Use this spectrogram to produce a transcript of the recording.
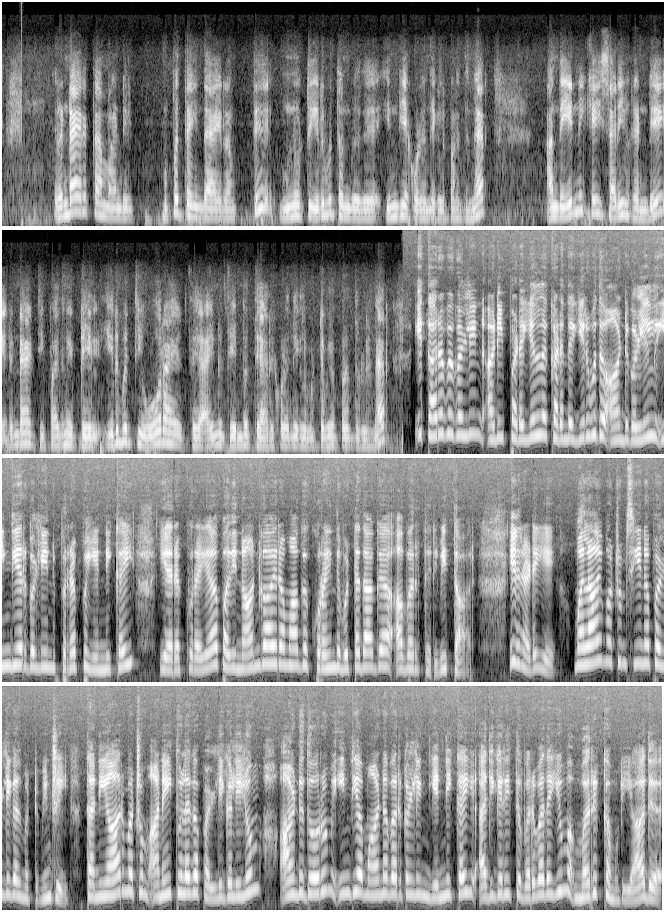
ரெண்டாயிரத்தாம் ஆண்டில் முப்பத்தைந்தாயிரத்து முன்னூற்று இருபத்தொன்பது இந்திய குழந்தைகள் பிறந்தனர். அந்த எண்ணிக்கை சரிவு கண்டு ரெண்டாயிரத்தி பதினெட்டில் இருபத்தி ஓராயிரத்து ஐநூத்தி எண்பத்தி ஆறு குழந்தைகள் மட்டுமே பிறந்துள்ளனர். இத்தரவுகளின் அடிப்படையில் கடந்த இருபது ஆண்டுகளில் இந்தியர்களின் பிறப்பு எண்ணிக்கை ஏறக்குறைய பதினான்காயிரமாக குறைந்து விட்டதாக அவர் தெரிவித்தார். இதனிடையே மலாய் மற்றும் சீன பள்ளிகள் மட்டுமின்றி தனியார் மற்றும் அனைத்துலக பள்ளிகளிலும் ஆண்டுதோறும் இந்திய மாணவர்களின் எண்ணிக்கை அதிகரித்து வருவதையும் மறுக்க முடியாது.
